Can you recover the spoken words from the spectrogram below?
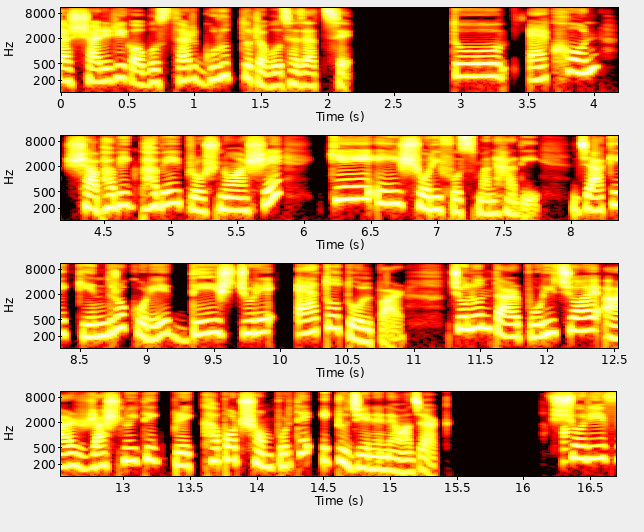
তার শারীরিক অবস্থার গুরুত্বটা বোঝা যাচ্ছে। তো এখন স্বাভাবিকভাবেই প্রশ্ন আসে কে এই শরীফ ওসমান হাদি, যাকে কেন্দ্র করে দেশ জুড়ে এত তোলপাড়? চলুন তার পরিচয় আর রাজনৈতিক প্রেক্ষাপট সম্পর্কে একটু জেনে নেওয়া যাক। শরীফ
